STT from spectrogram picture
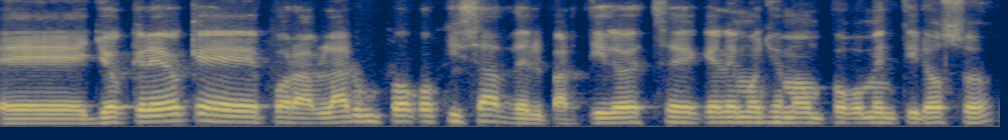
Eh, yo creo que por hablar un poco quizás del partido este que le hemos llamado un poco mentiroso,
